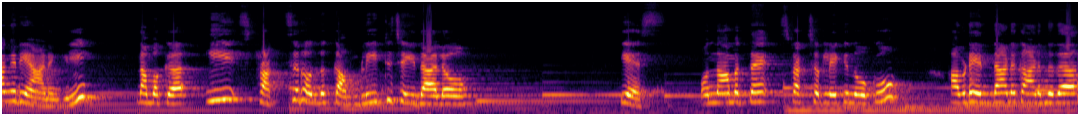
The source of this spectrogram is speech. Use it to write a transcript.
അങ്ങനെയാണെങ്കിൽ നമുക്ക് ഈ സ്ട്രക്ചർ ഒന്ന് കംപ്ലീറ്റ് ചെയ്താലോ? യെസ് ഒന്നാമത്തെ സ്ട്രക്ചറിലേക്ക് നോക്കൂ. അവിടെ എന്താണ് കാണുന്നത്?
